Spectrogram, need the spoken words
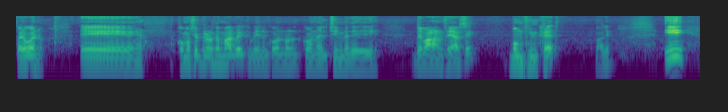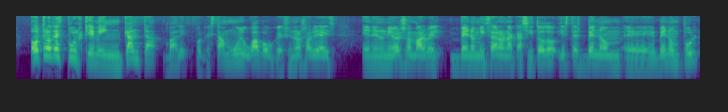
Pero bueno, eh, como siempre los de Marvel, que vienen con, el chisme de, de balancearse. Bouncing Head. ¿Vale? Y otro Deadpool que me encanta, ¿vale? Porque está muy guapo, porque si no lo sabíais, en el universo Marvel venomizaron a casi todo. Y este es Venom, eh, Venom Pool,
